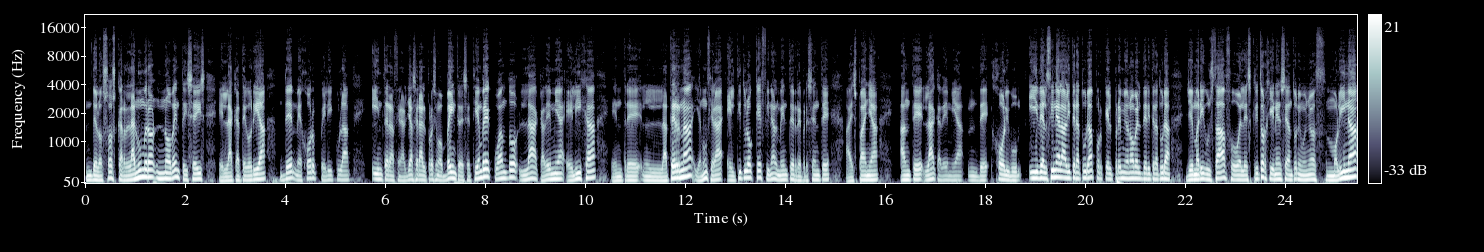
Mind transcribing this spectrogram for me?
de los Oscars, la número 96 en la categoría de Mejor Película internacional. Ya será el próximo 20 de septiembre cuando la Academia elija entre la terna y anunciará el título que finalmente represente a España ante la Academia de Hollywood. Y del cine a la literatura, porque el Premio Nobel de Literatura Jean-Marie Gustave o el escritor jienense Antonio Muñoz Molina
